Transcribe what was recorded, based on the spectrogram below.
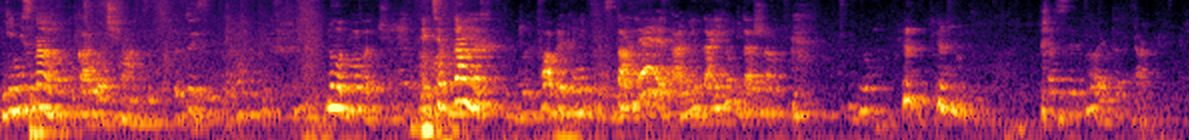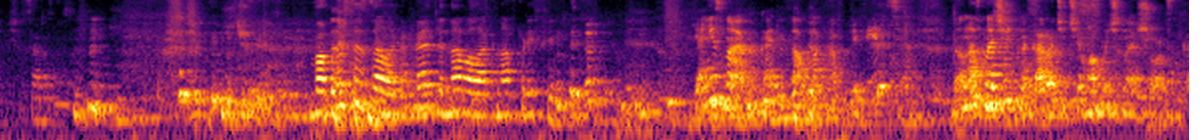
Я не знаю, но покороче. Ну вот мы вот этих данных фабрика не представляет, они дают даже... Сейчас, ну это так. Вопрос из зала. Какая длина волокна в префильте? Я не знаю, какая длина волокна в префильте, но она значительно короче, чем обычная шерстка.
